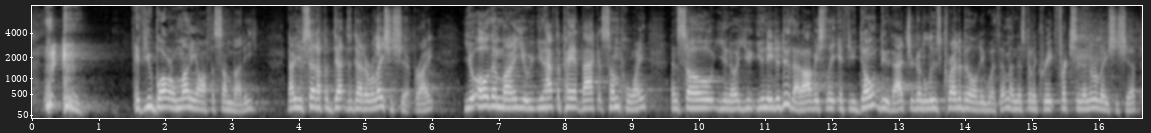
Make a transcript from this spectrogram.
if you borrow money off of somebody, now you've set up a debt to debtor relationship, right? You owe them money, you, you have to pay it back at some point, and so, you know, you, you need to do that. Obviously, if you don't do that, you're going to lose credibility with them, and it's going to create friction in the relationship.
